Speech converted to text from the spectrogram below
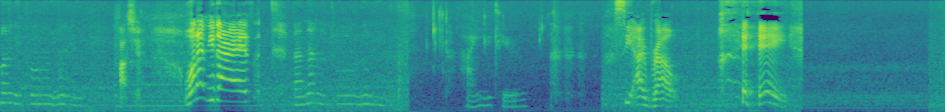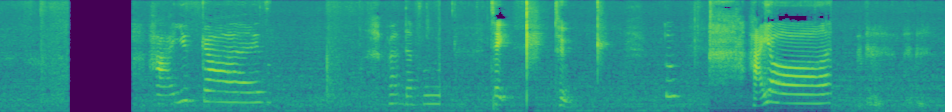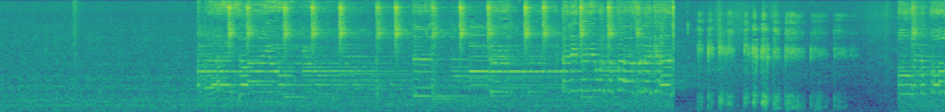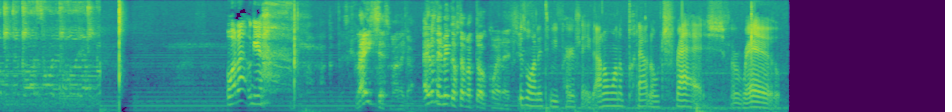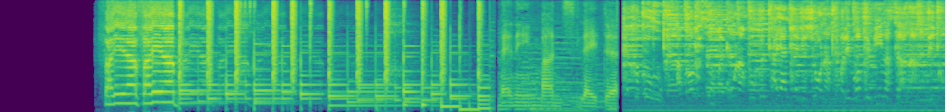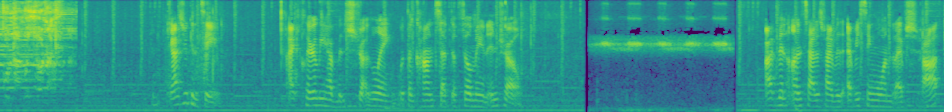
Money follow. Posture. What up, you guys? Banana follow. Hi, YouTube. See eyebrow. hey. Hi, you guys. Prada fool. Take two. Ooh. Hi, y'all. What up, yeah? Gracious, my nigga. Everything make up stuff I throw a coin at you. just want it to be perfect. I don't want to put out no trash for real. Fire, fire. Many months later. As you can see, I clearly have been struggling with the concept of filming an intro. I've been unsatisfied with every single one that I've shot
